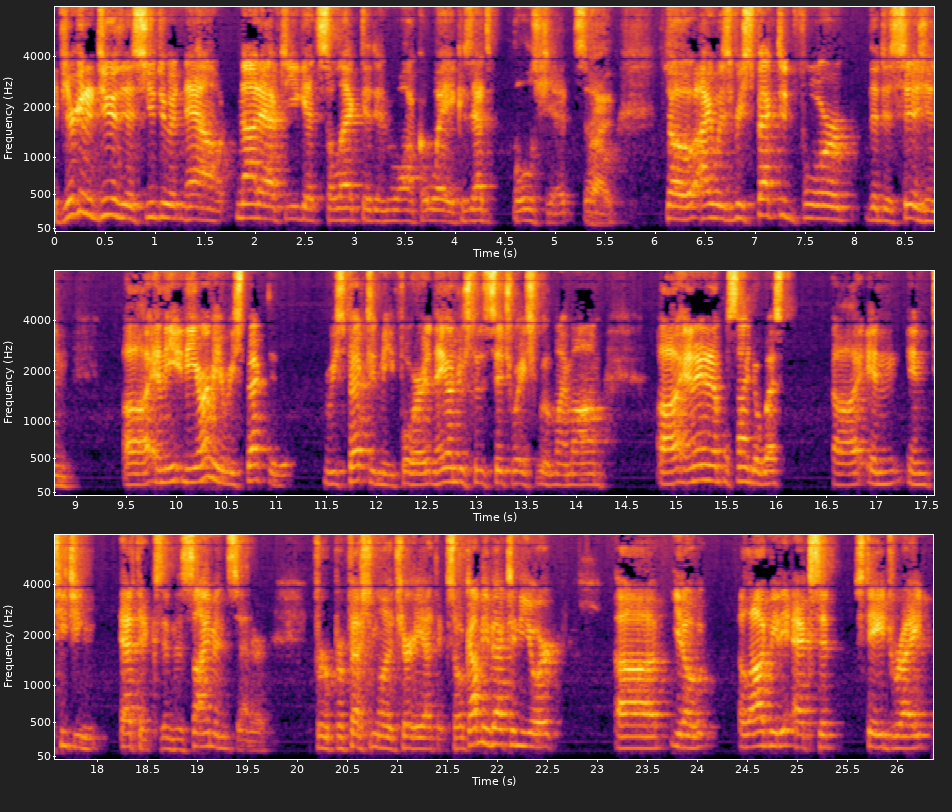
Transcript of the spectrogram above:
if you're going to do this, you do it now, not after you get selected and walk away, because that's bullshit. So, right. so I was respected for the decision, uh, and the, the army respected it, respected me for it, and they understood the situation with my mom. Uh, and I ended up assigned to West uh, in in teaching ethics in the Simon Center for professional military ethics. So it got me back to New York uh, you know, allowed me to exit stage right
